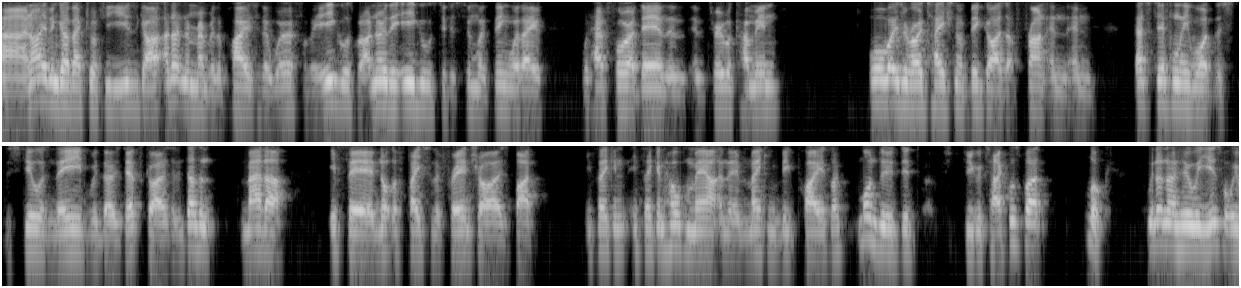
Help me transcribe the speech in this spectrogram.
uh, and I even go back to a few years ago. I don't remember the players who they were for the Eagles, but I know the Eagles did a similar thing where they would have four out there, and, and three would come in. Always a rotation of big guys up front, and and that's definitely what the, the Steelers need with those depth guys. And it doesn't matter if they're not the face of the franchise, but if they can if they can help them out and they're making big plays, like Mondeaux did a few good tackles, but look, we don't know who he is, but we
